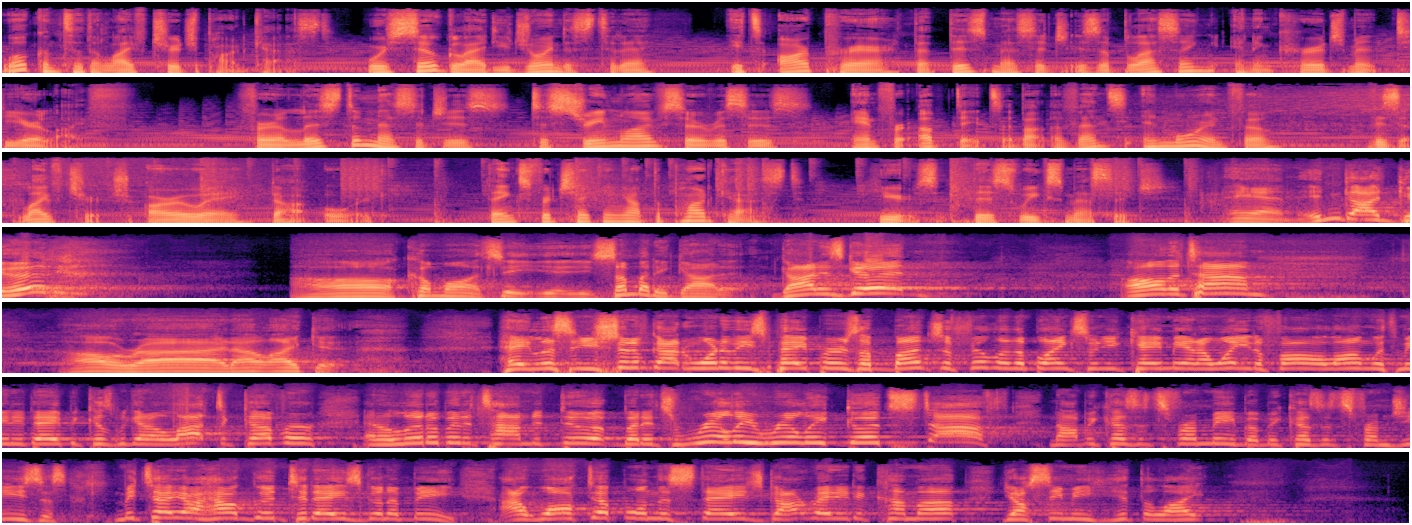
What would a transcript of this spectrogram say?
Welcome to the Life Church podcast. We're so glad you joined us today. It's our prayer that this message is a blessing and encouragement to your life. For a list of messages, to stream live services, and for updates about events and more info, visit lifechurchroa.org. Thanks for checking out the podcast. Here's this week's message. Man, isn't God good? Oh, come on. See, somebody got it. God is good all the time. All right, I like it. Hey, listen, you should have gotten one of these papers, a bunch of fill in the blanks when you came in. I want you to follow along with me today because we got a lot to cover and a little bit of time to do it, but it's really, really good stuff. Not because it's from me, but because it's from Jesus. Let me tell y'all how good today's gonna be. I walked up on the stage, got ready to come up. Y'all see me hit the light?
